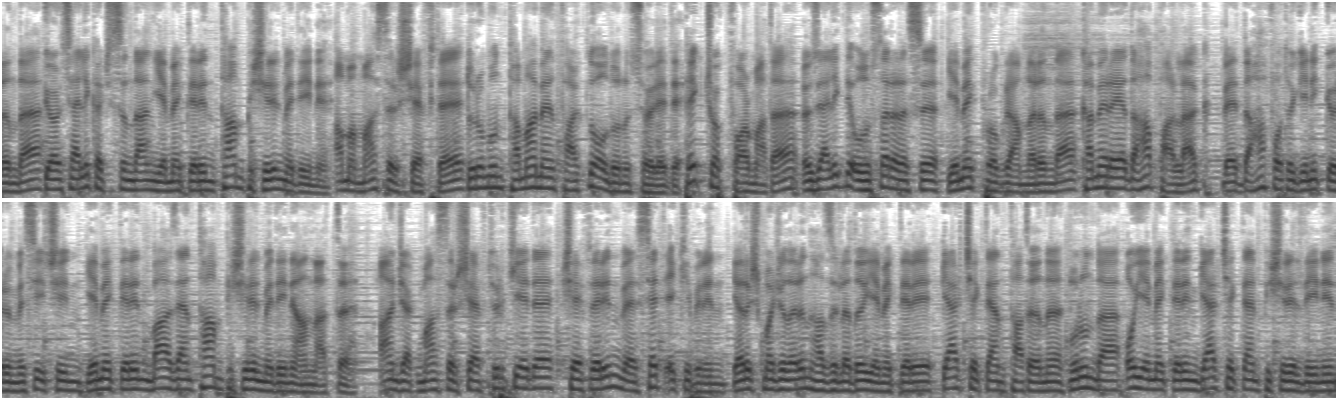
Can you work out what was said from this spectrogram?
programlarında görsellik açısından yemeklerin tam pişirilmediğini ama MasterChef'te durumun tamamen farklı olduğunu söyledi. Pek çok formata özellikle uluslararası yemek programlarında kameraya daha parlak ve daha fotogenik görünmesi için yemeklerin bazen tam pişirilmediğini anlattı. Ancak MasterChef Türkiye'de şeflerin ve set ekibinin yarışmacıların hazırladığı yemekleri gerçekten tattığını, bunun da o yemeklerin gerçekten pişirildiğinin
